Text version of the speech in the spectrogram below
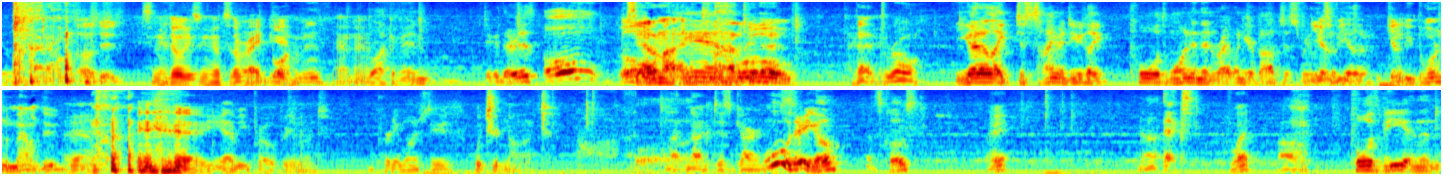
doing? Oh, dude. He's gonna go. He's gonna go to the right, dude. Block him in. I know. Block him in. Dude, there it is. Oh! See, I don't know. I need to learn how to do that. That throw. You gotta like just time it, dude. Like pull with one, and then right when you're about, just release gotta with be, the other. you gotta be born to mount, dude. Yeah, you gotta be pro, pretty much. pretty much, dude. Which you're not. Not not discarding. Ooh, there you go. That's close. Right? Uh, X. What? Um, pull with B, and then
